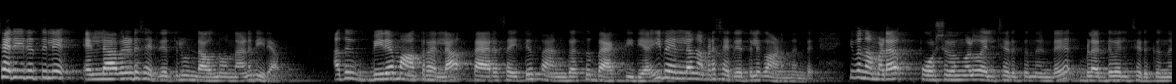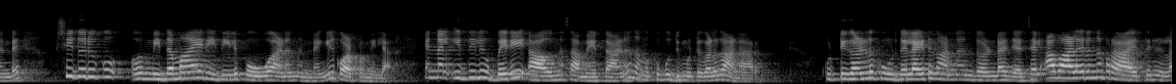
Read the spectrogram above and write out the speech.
ശരീരത്തിൽ എല്ലാവരുടെ ശരീരത്തിലും ഉണ്ടാകുന്ന ഒന്നാണ് വിര. അത് വിര മാത്രമല്ല പാരസൈറ്റ് ഫംഗസ് ബാക്ടീരിയ ഇവയെല്ലാം നമ്മുടെ ശരീരത്തിൽ കാണുന്നുണ്ട്. ഇവ നമ്മുടെ പോഷകങ്ങൾ വലിച്ചെടുക്കുന്നുണ്ട് ബ്ലഡ് വലിച്ചെടുക്കുന്നുണ്ട്. പക്ഷെ ഇതൊരു മിതമായ രീതിയിൽ പോവുകയാണെന്നുണ്ടെങ്കിൽ കുഴപ്പമില്ല. എന്നാൽ ഇതിലുപരി ആവുന്ന സമയത്താണ് നമുക്ക് ബുദ്ധിമുട്ടുകൾ കാണാറ്. കുട്ടികളിൽ കൂടുതലായിട്ട് കാണുന്നത് എന്തുകൊണ്ടാണ് വിചാരിച്ചാൽ ആ വളരുന്ന പ്രായത്തിലുള്ള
